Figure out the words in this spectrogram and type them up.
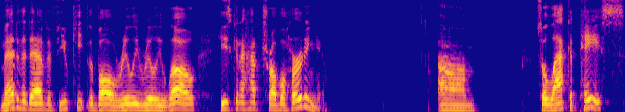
Medvedev, if you keep the ball really, really low, he's going to have trouble hurting you. Um, so lack of pace,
